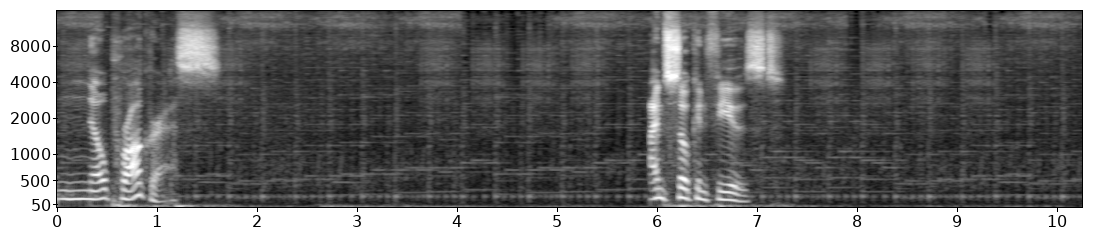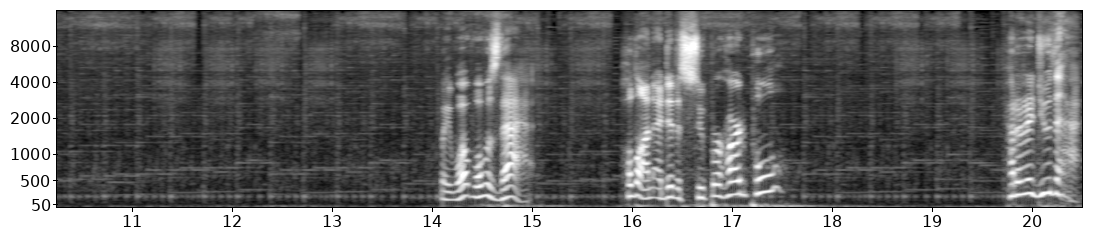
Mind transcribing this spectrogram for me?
no progress. I'm so confused. Wait, what, what was that? Hold on, I did a super hard pull? How did I do that?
